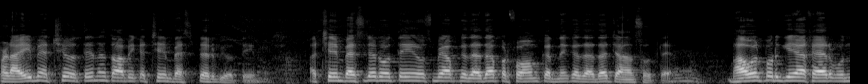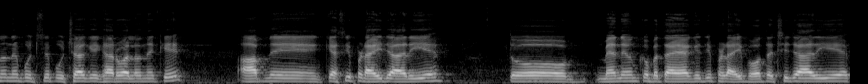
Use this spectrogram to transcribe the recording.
पढ़ाई में अच्छे होते हैं ना तो आप एक अच्छे एम्बेसडर भी होते हैं। अच्छे एम्बेसडर होते हैं, उसमें आपका ज़्यादा परफॉर्म करने का ज़्यादा चांस होता है। भावलपुर गया, खैर, उन्होंने मुझसे पूछा कि घर वालों ने कि आपने कैसी पढ़ाई जा रही है? तो मैंने उनको बताया कि जी, पढ़ाई बहुत अच्छी जा रही है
